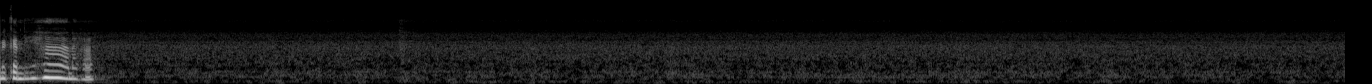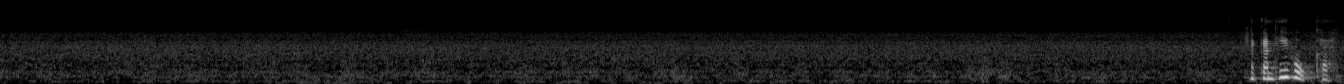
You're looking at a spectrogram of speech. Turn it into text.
ในการที่ห้านะคะ ในการที่หกค่ะ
